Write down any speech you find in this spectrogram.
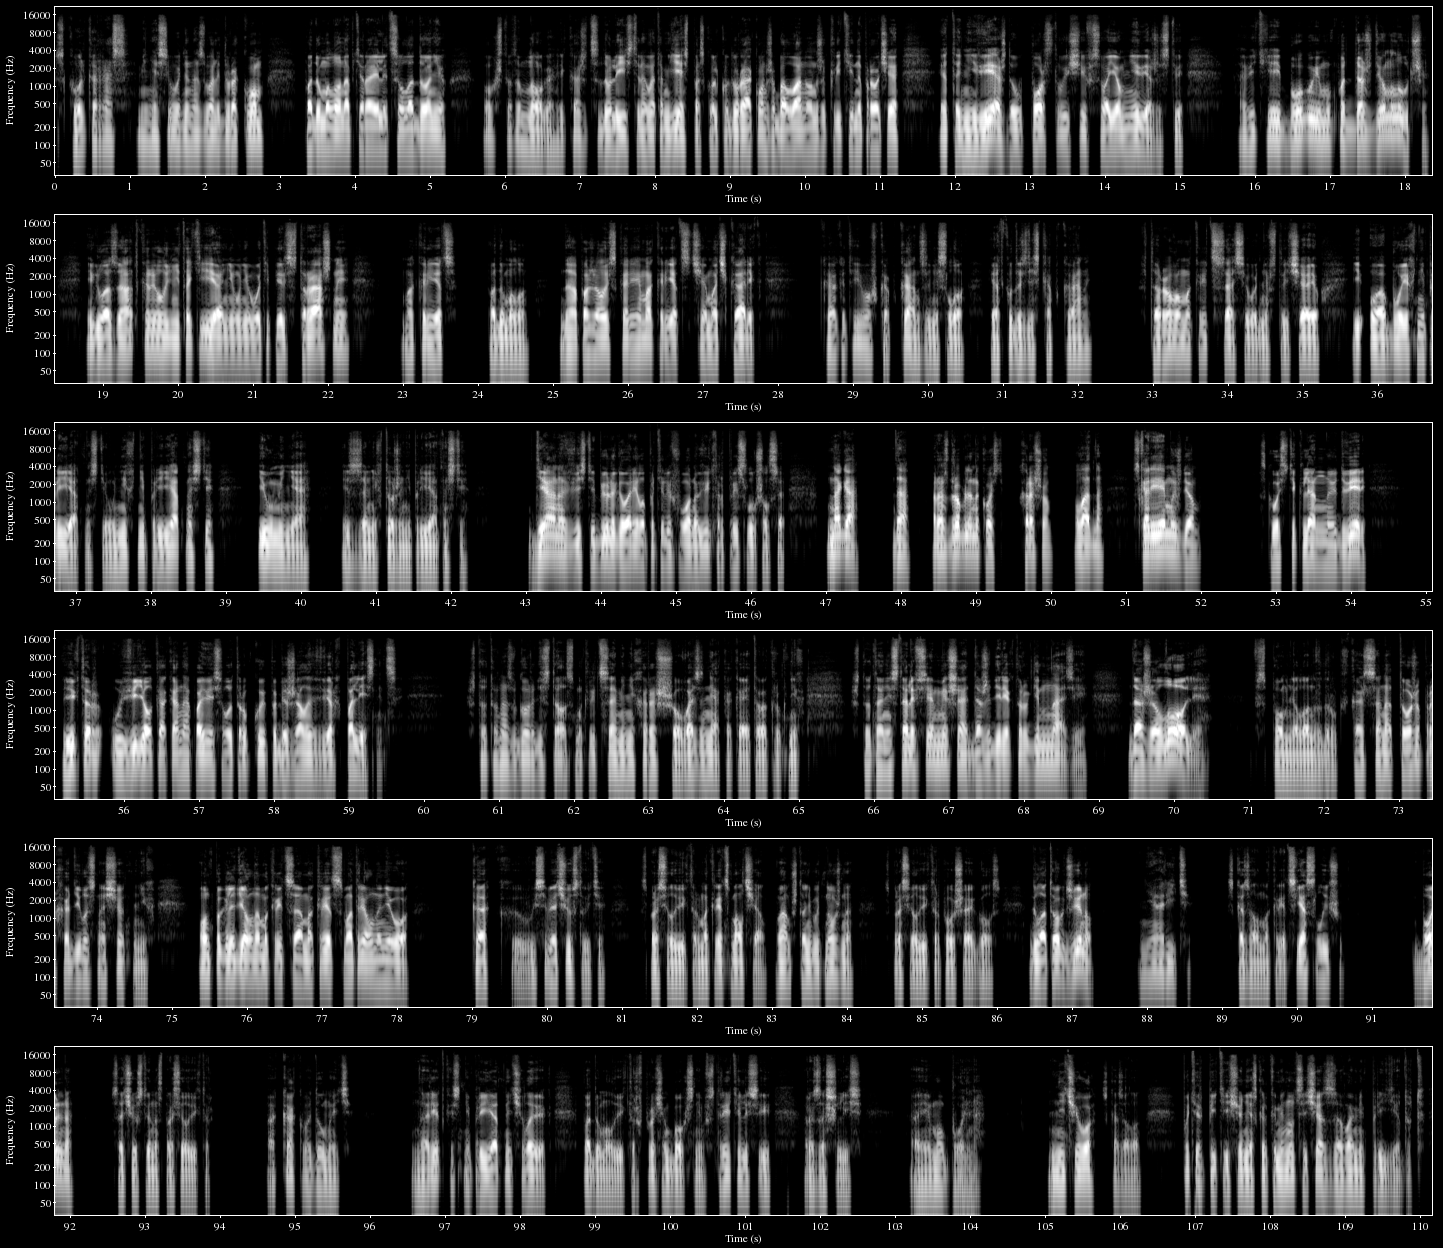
Сколько раз меня сегодня назвали дураком, — подумал он, обтирая лицо ладонью. Ох, что-то много, и, кажется, доля истины в этом есть, поскольку дурак, он же болван, он же кретин и прочее, — это невежда, упорствующий в своем невежестве. А ведь, ей-богу, ему под дождем лучше. И глаза открыл, и не такие они у него теперь страшные. Мокрец, — подумал он, — да, пожалуй, скорее мокрец, чем очкарик. Как это его в капкан занесло? И откуда здесь капканы? Второго мокреца сегодня встречаю, и у обоих неприятности. У них неприятности, и у меня из-за них тоже неприятности. Диана в вестибюле говорила по телефону. Виктор прислушался. «Нога. Да. Раздроблена кость. Хорошо. Ладно. Скорее мы ждем». Сквозь стеклянную дверь Виктор увидел, как она повесила трубку и побежала вверх по лестнице. Что-то у нас в городе стало с мокрецами нехорошо, возня какая-то вокруг них. Что-то они стали всем мешать, даже директору гимназии, даже Лоле. Вспомнил он вдруг, кажется, она тоже проходилась насчет них. Он поглядел на мокреца, мокрец смотрел на него. — Как вы себя чувствуете? — спросил Виктор. Мокрец молчал. — Вам что-нибудь нужно? —— спросил Виктор, повышая голос. — Глоток джину? — Не орите, — сказал Мокрец. — Я слышу. — Больно? — сочувственно спросил Виктор. — А как вы думаете? — На редкость неприятный человек, — подумал Виктор. Впрочем, бог с ним. Встретились и разошлись. А ему больно. — Ничего, — сказал он. — Потерпите еще несколько минут, сейчас за вами приедут.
